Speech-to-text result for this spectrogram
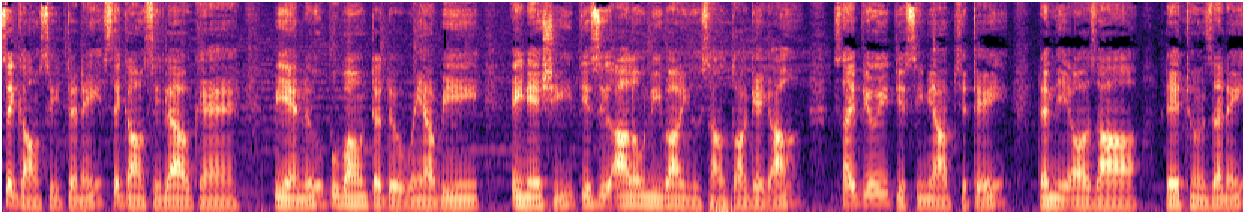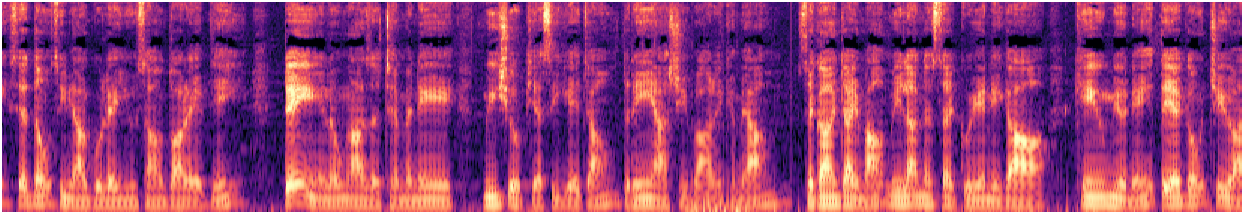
စစ်ကောင်စီတပ်နဲ့စစ်ကောင်စီလက်အောက်ခံ PNO ပူးပေါင်းတပ်တို့ဝင်ရောက်ပြီးအိမ်ထဲရှိပစ္စည်းအလုံးနှိပါယူဆောင်သွားခဲ့က စိုက်ပျိုးရေးပစ္စည်းများဖြစ်တဲ့ဓမြေဩဇာ လေထွန်စက်နဲ့73စီများကိုလည်းယူဆောင်သွားတဲ့အပြင်တဲရင်အလုံး90ထက်မနည်းမိရှို့ဖျက်ဆီးခဲ့ကြောင်းသတင်းရရှိပါရခင်ဗျာ။စကိုင်းတိုင်းမှာမေလ29ရက်နေ့ကခင်းဦးမြို့နယ်တရကုန်းချရွာ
